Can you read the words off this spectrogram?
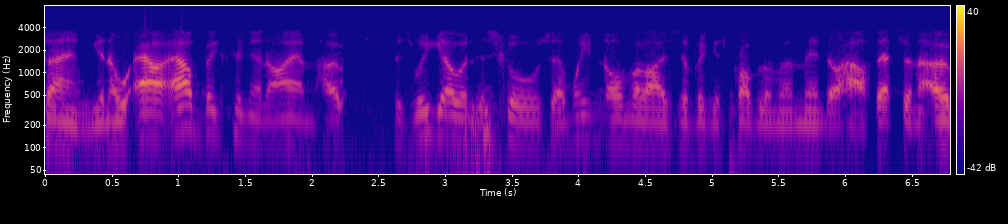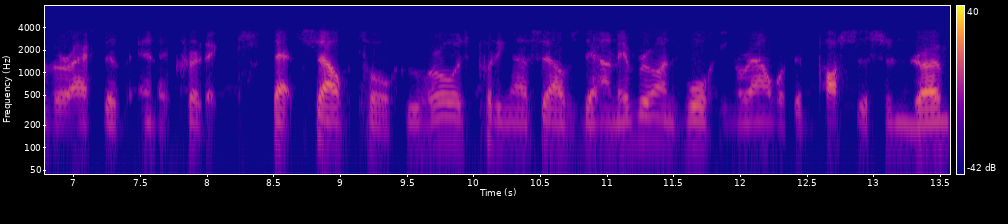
same. You know, our, our big thing in I Am Hope is we go into schools and we normalize the biggest problem in mental health. That's an overactive inner critic. That self-talk. We're always putting ourselves down. Everyone's walking around with imposter syndrome,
